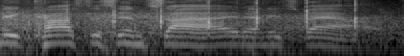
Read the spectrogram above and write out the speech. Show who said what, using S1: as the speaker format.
S1: Marty Costas inside, and he's fouled.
